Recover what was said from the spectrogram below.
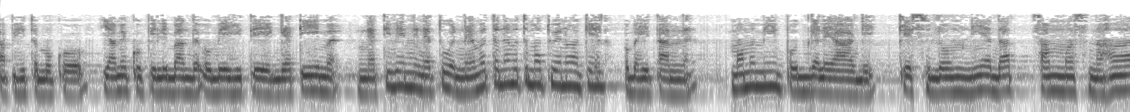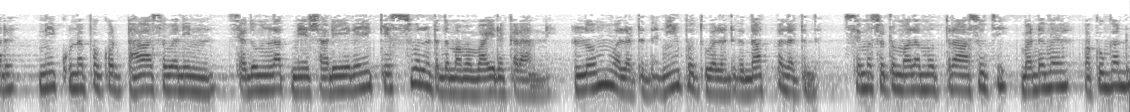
අපි හිතමුකෝ යමෙකු පිළිබඳ ඔබේ හිතේ ගැටීම නැති වෙන්නේ නැතුව නැවත නැවත මතුවෙනවා කියලා. ඔබ හිතන්න. මම මේ පුද්ගලයාගේ කෙස්ලොම් නියදත් සම්මස්නහර මේ කුණප කොට්ටාස වලින් සැදුම්ලත් මේ ශරීරයේ කෙස් වලටද මම වෛර කරන්නේ? ලොම් වලටද නියපොතු වලටද දත් වලටද? සෙමසොටු මල මුත්‍රා අසුචි බඩවැල් වකුගඩු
